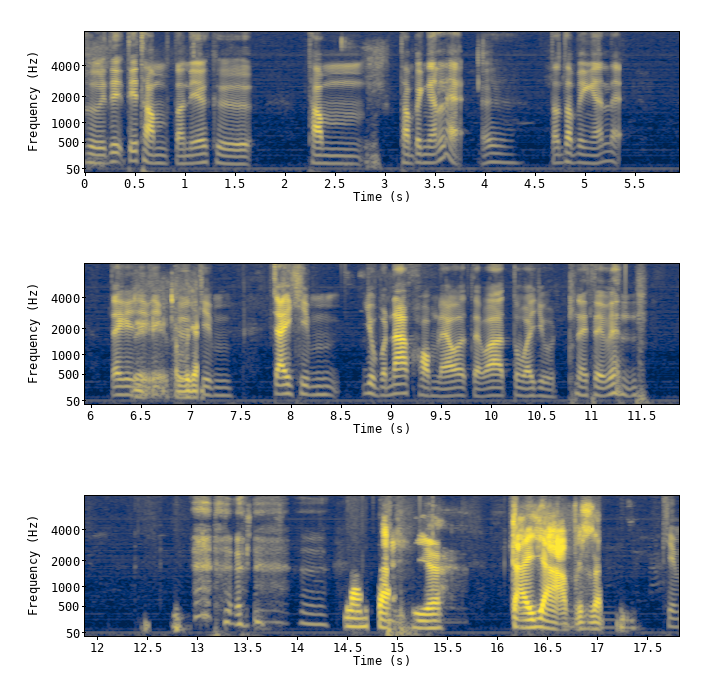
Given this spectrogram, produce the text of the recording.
คือที่ที่ทำตอนนี้ก็คือทำทำเป็นงั้นแหละ เออทำทำเป็นงั้นแหละ แต่จริงเออๆทำคืเป็นองั้นคิมใจคิม อยู่บนหน้าคอมแล้ว แต่ว่าตัวอยู่ในเซเว่นร่างกายเฮียใจหยาบไปสัตว์คิม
